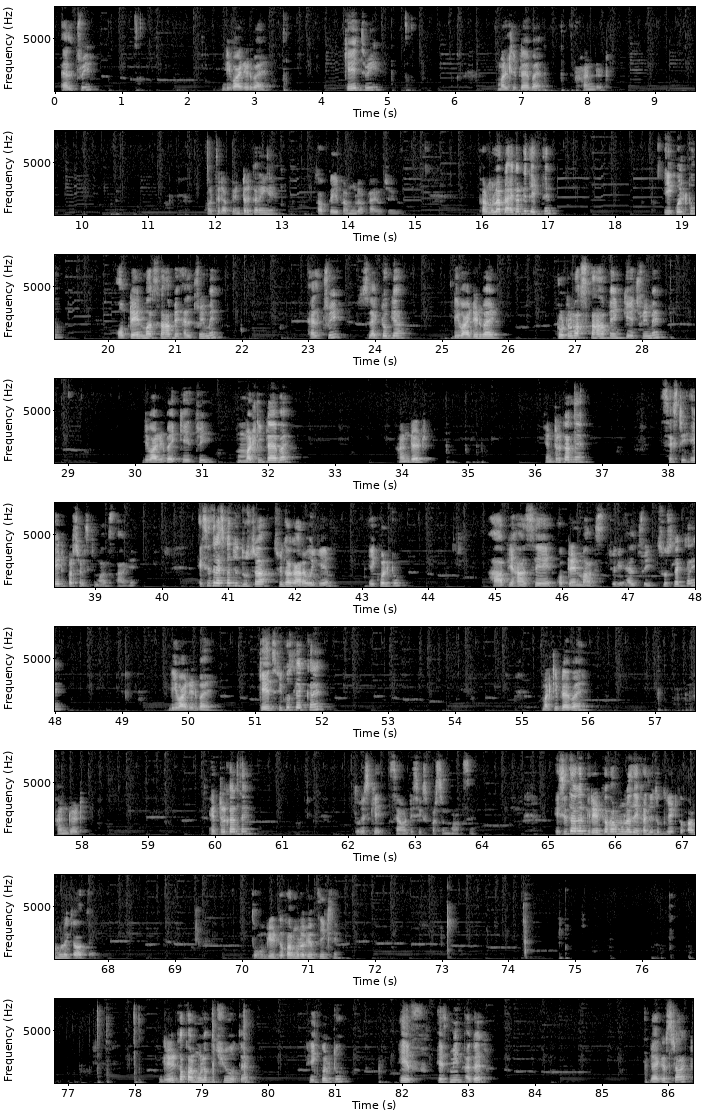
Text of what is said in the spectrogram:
L three divided by K three multiply by hundred और फिर आप enter करेंगे तो आपका ये फार्मूला अप्लाई हो जाएगा। फार्मूला अप्लाई करके देखते हैं। इक्वल टू ऑप्टेन मार्क्स कहाँ पे? एल थ्री में। एल थ्री सिलेक्ट हो गया। डिवाइडेड बाय टोटल मार्क्स कहाँ पे? के थ्री में। Divided by K three multiply by hundred enter कर दें। 68 परसेंट के मार्क्स आ गए। इसी तरह इसका जो दूसरा स्वीकार है वो ये इक्वल टू आप यहाँ से ऑप्टेन मार्क्स जो कि एल थ्री उसको सिलेक्ट करें डिवाइडेड बाय के थ्री को सिलेक्ट करें मल्टीप्लाई बाय हंड्रेड एंटर कर दें तो इसके 76 परसेंट मार्क्स हैं। इसी तरह अगर ग्रेड का फार्मूला देखा जाए तो ग्रेड का फार्मूला क्या होता है? तो ग्रेड का फार्मूला भी आप देख लें। ग्रेड का फार्मूला कुछ यूँ होता है equal to if if mean अगर बैगर स्टार्ट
